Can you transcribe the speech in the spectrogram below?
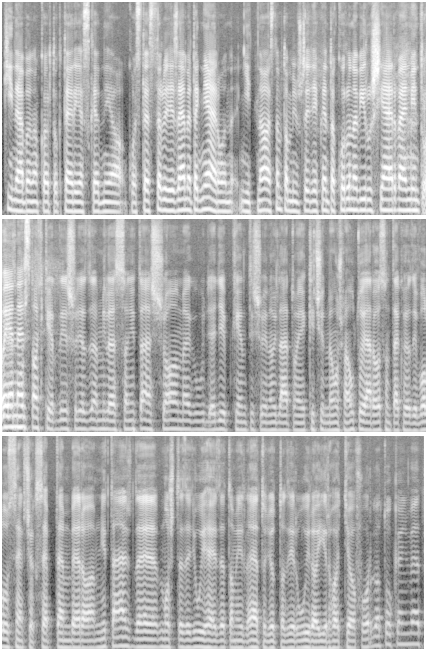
Kínában akartok terjeszkedni a kosztesztel, hogy ez elmetek nyáron nyitna, azt nem tudom, hogy most egyébként a koronavírus járvány, mint hát olyan. Ez, ez most nagy kérdés, hogy ezzel mi lesz a nyitással, meg úgy egyébként is én, hogy látom egy kicsit, mert most már utoljára azt mondták, hogy azért valószínűleg csak szeptember a nyitás, de most ez egy új helyzet, ami lehet, hogy ott azért újraírhatja a forgatókönyvet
